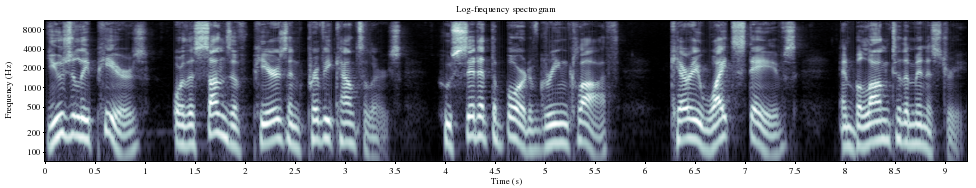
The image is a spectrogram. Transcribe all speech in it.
usually peers or the sons of peers and privy councillors, who sit at the board of green cloth, carry white staves, and belong to the ministry.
